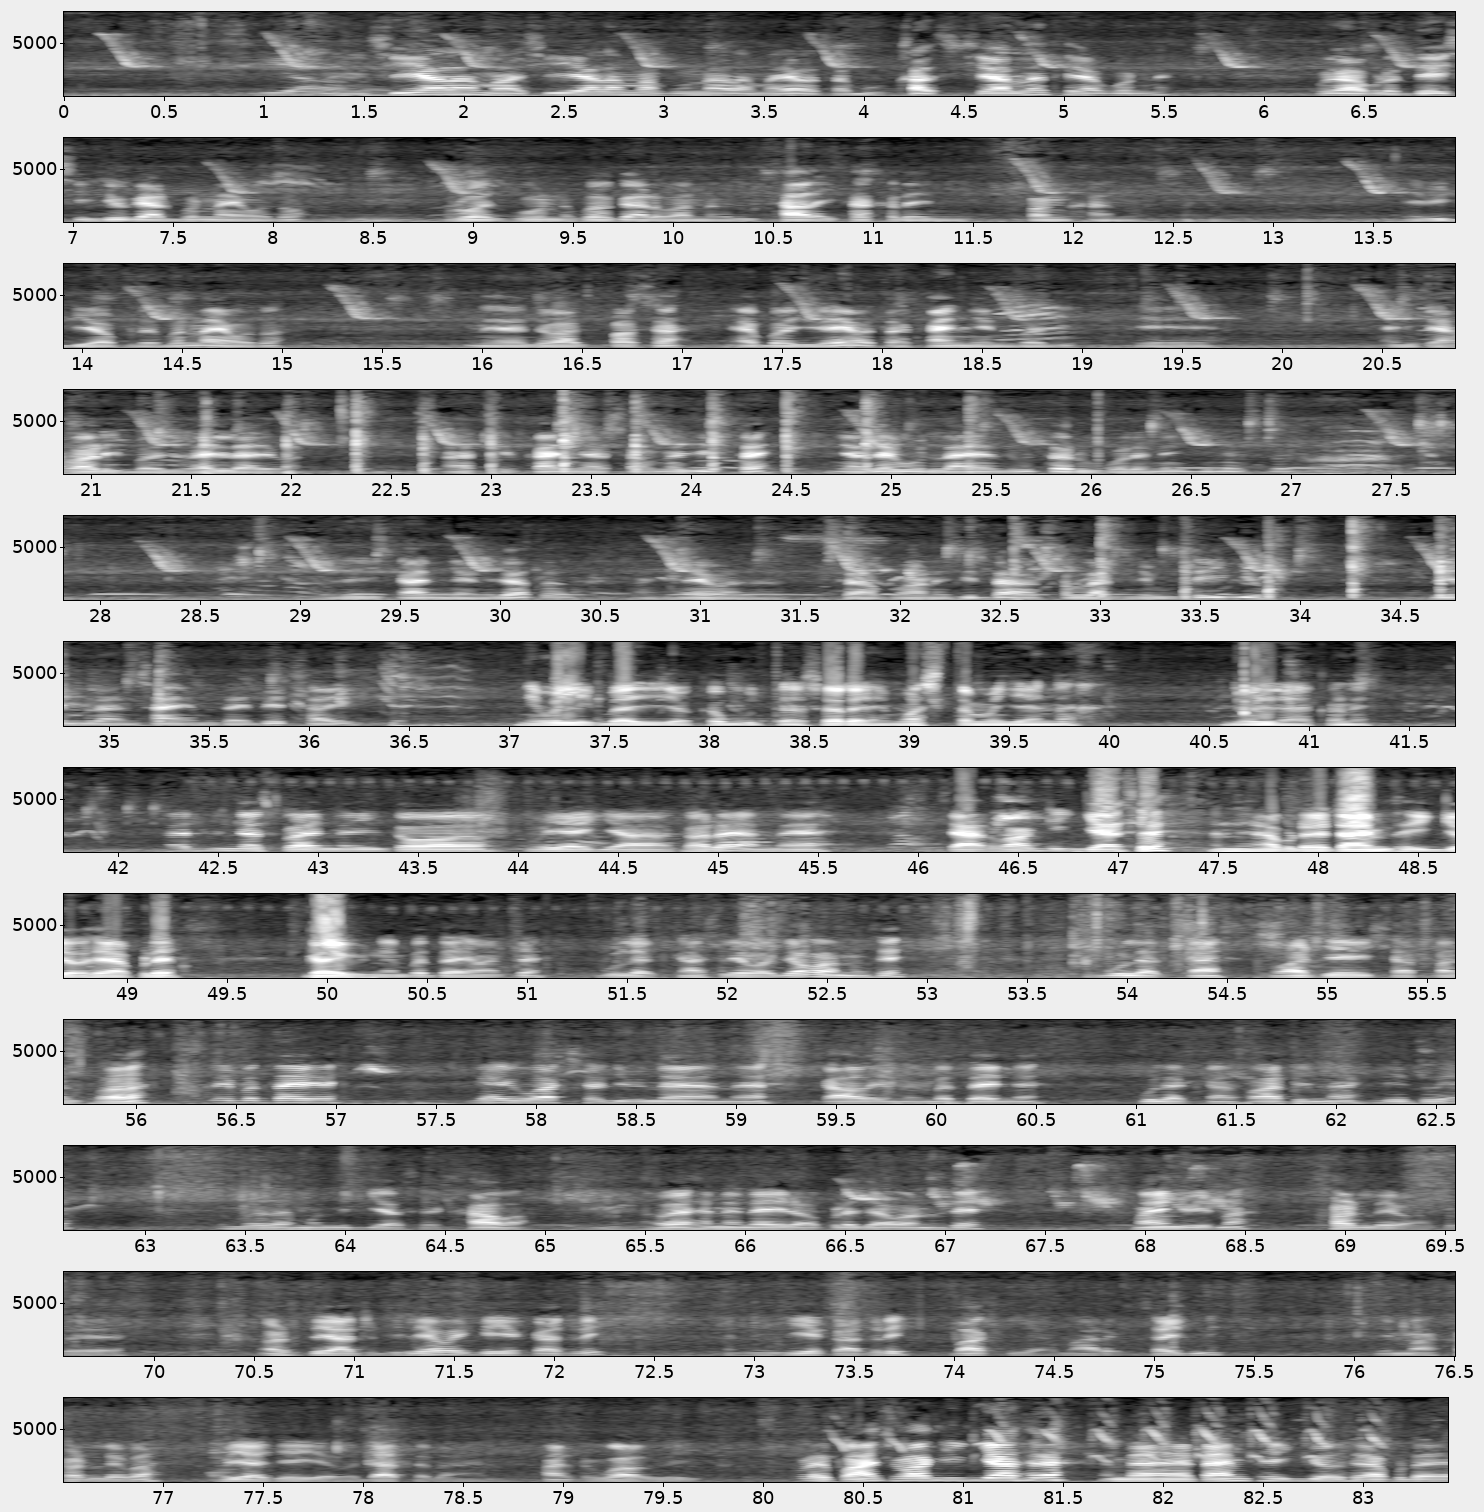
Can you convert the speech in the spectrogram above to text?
શિયાળામાં. શિયાળામાં ઉનાળામાં આવ્યા હતા? બહુ ખાસ ખ્યાલ નથી આપણને. આપણો દેશી જુગાડ બનાવ્યો હતો. રોજ ભૂન બગાડવાનો થાળી ખખડેની પંખાનો. એ વીડિયો આપણે બનાવ્યો હતો. ને જો આજ પાછા એ બાજુ આવ્યા હતા કાંજણ બાજુ. એ અહીં ત્યાં વાડી બાજુ હાલ્યા આવ્યા. આથી કાંઈ સાવ નજીક થાય. ત્યાં જવું લાયન ઉતરવું પડે નહીં દિનેશભાઈ કાંજણ જતા આવ્યા ચા પાણી પીધા કલાક જેવું થઈ ગયું. લીમડા ને સાંય બધા બેઠા ને ઓલી બાજુ જો કબૂતર સરે મસ્ત મજાના. જોયા કણે. દિનેશભાઈ ને એ તો વયા ગયા ઘરે અને ચાર વાગી ગયા છે. અને આપણે ટાઈમ થઈ ગયો છે આપણે. ગાયને બધા માટે બુલેટ ઘાસ લેવા જવાનું છે. બુલેટ ઘાસ વાઢીએ ચાર પાંચ ભાડા એટલે બધાએ ગાયું વાછડ્યું ને અને કાળીને બધાને બુલેટ ઘાસ વાટી નાખી દીધું એ બધા મંડી ગયા છે ખાવા. હવે છે ને ડાયરો આપણે જવાનું છે માંડવીમાં ખડ લેવા. આપણે અડધી આટડી લેવાય ગઈ એક આટડી? અને એક આટડી બાકી આ મારે સાઈડની એમાં ખડ લેવા વયા જઈએ હવે દાતરા ફાંટ વાવ લઈ. આપણે પાંચ વાગી ગયા છે અને ટાઈમ થઈ ગયો છે આપણે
